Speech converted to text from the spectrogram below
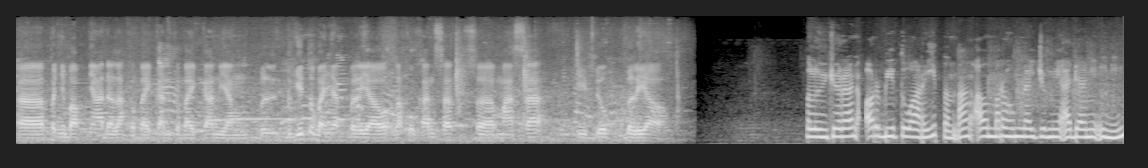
uh, penyebabnya adalah kebaikan-kebaikan yang be begitu banyak beliau lakukan semasa hidup beliau. Peluncuran orbituari tentang almarhum Najmi Adani ini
